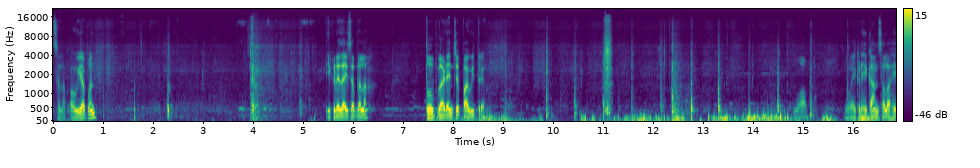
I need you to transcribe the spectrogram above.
चला पाहूया आपण. इकडे जायचं आपल्याला. तोप गाड्यांचे पावित्र्य. वाव. इकडे हे काम चालू आहे.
